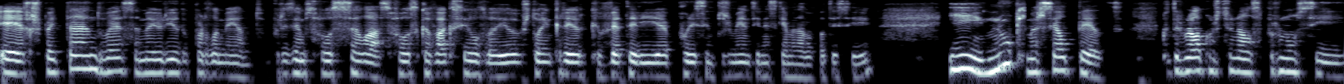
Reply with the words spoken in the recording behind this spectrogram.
é respeitando essa maioria do Parlamento. Por exemplo, se fosse, sei lá, se fosse Cavaco Silva, eu estou em crer que vetaria pura e simplesmente e nem sequer mandava para o TC. E no que Marcelo pede que o Tribunal Constitucional se pronuncie,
